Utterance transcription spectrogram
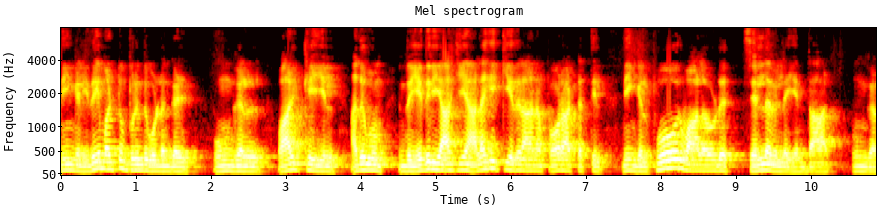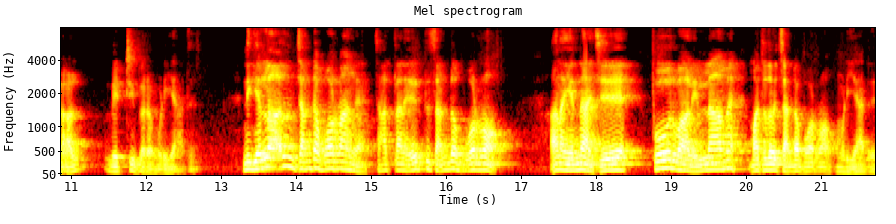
நீங்கள் இதை மட்டும் புரிந்து கொள்ளுங்கள். உங்கள் வாழ்க்கையில் அதுவும் இந்த எதிரியாகிய அழகைக்கு எதிரான போராட்டத்தில் நீங்கள் போர் வாளோடு செல்லவில்லை என்றால் உங்களால் வெற்றி பெற முடியாது. இன்றைக்கி எல்லாரும் சண்டை போடுறாங்க. சாத்தானை எதிர்த்து சண்டை போடுறோம். ஆனால் என்னாச்சு? போர்வாள் இல்லாமல் மற்றதை சண்டை போடுறோம். முடியாது.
